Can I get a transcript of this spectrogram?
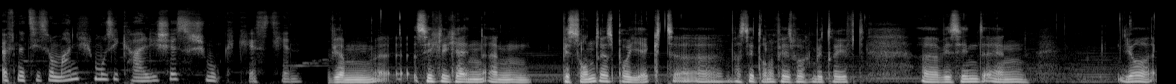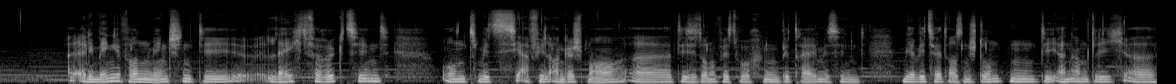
öffnet sie so manch musikalisches Schmuckkästchen. Wir haben äh, sicherlich ein, ein besonderes Projekt, äh, was die Donaufestwochen betrifft. Äh, wir sind ein, ja, eine Menge von Menschen, die leicht verrückt sind und mit sehr viel Engagement äh, diese Donnerfestwochen betreiben. Es sind mehr als 2000 Stunden, die ehrenamtlich äh,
